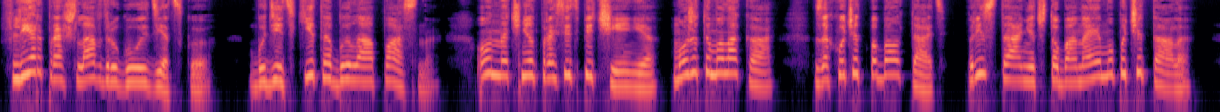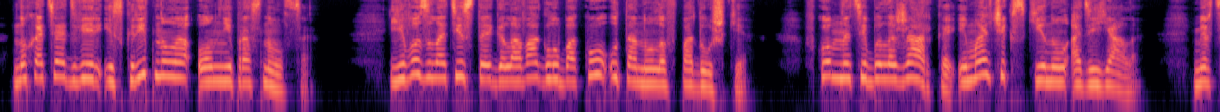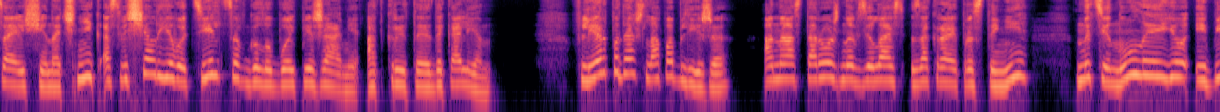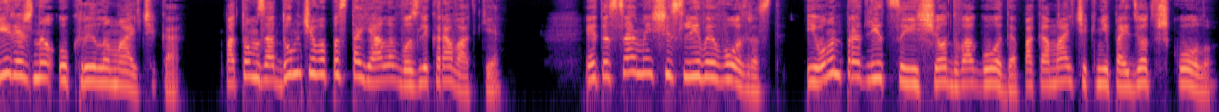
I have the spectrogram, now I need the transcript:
Флер прошла в другую детскую. Будить Кита было опасно. Он начнет просить печенья, может и молока, захочет поболтать, пристанет, чтобы она ему почитала. Но хотя дверь и скрипнула, он не проснулся. Его золотистая голова глубоко утонула в подушке. В комнате было жарко, и мальчик скинул одеяло. Мерцающий ночник освещал его тельце в голубой пижаме, открытое до колен. Флер подошла поближе, она осторожно взялась за край простыни, натянула ее и бережно укрыла мальчика. Потом задумчиво постояла возле кроватки. Это самый счастливый возраст, и он продлится еще два года, пока мальчик не пойдет в школу.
